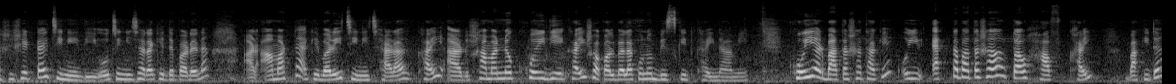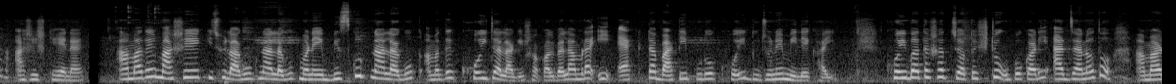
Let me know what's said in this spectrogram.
আশিসেরটাই চিনি দিই। ও চিনি ছাড়া খেতে পারে না। আর আমারটা একেবারেই চিনি ছাড়া খাই। আর সামান্য খই দিয়ে খাই। সকালবেলা কোনো বিস্কিট খাই না আমি। খই আর বাতাসা থাকে। ওই একটা বাতাসা তাও হাফ খাই। বাকিটা আশিস খেয়ে নেয়। আমাদের মাসে কিছু লাগুক না লাগুক মানে বিস্কুট না লাগুক, আমাদের খইটা লাগে সকালবেলা। আমরা এই একটা বাটি পুরো খই দুজনে মিলে খাই। খই বাতাসার যথেষ্ট উপকারী। আর জানো তো, আমার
